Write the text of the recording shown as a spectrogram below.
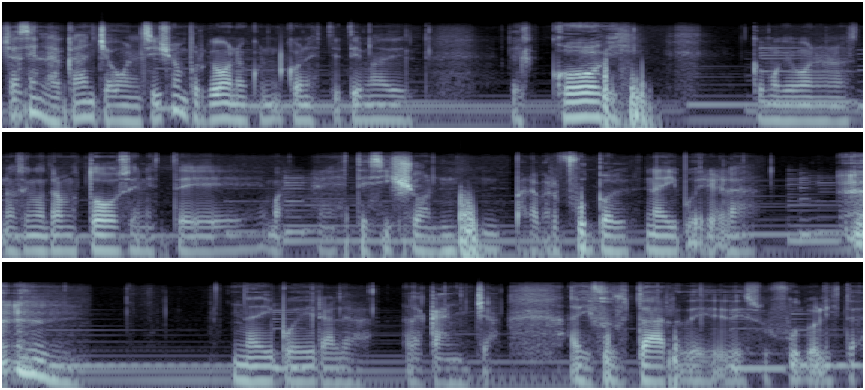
ya sea en la cancha o en el sillón, porque bueno, con, este tema del, COVID, como que bueno, nos, encontramos todos en este, bueno, en este sillón para ver fútbol, nadie puede la... Nadie puede ir a la, cancha a disfrutar de, sus futbolistas.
